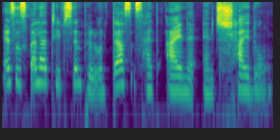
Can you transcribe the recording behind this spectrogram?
Es ist relativ simpel und das ist halt eine Entscheidung.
